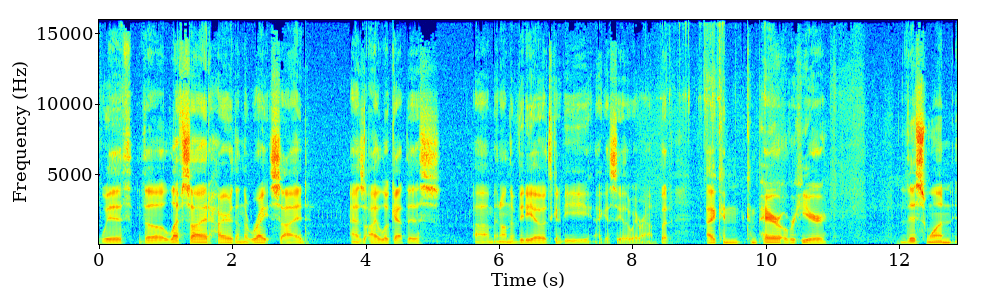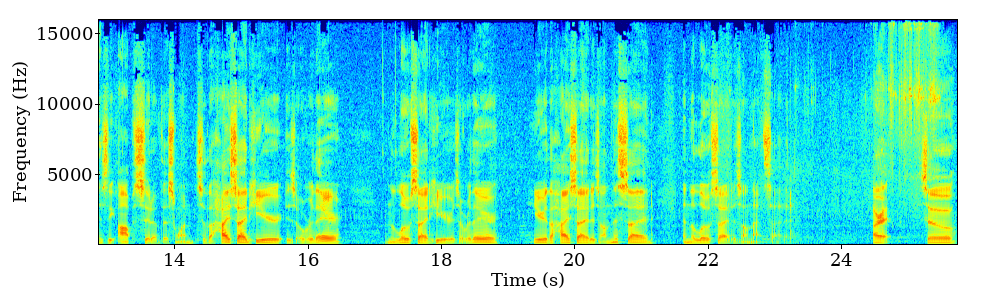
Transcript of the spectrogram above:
with the left side higher than the right side as I look at this. Um, and on the video it's going to be, I guess, the other way around. But I can compare over here. This one is the opposite of this one. So the high side here is over there, and the low side here is over there. Here the high side is on this side, and the low side is on that side. Alright, so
